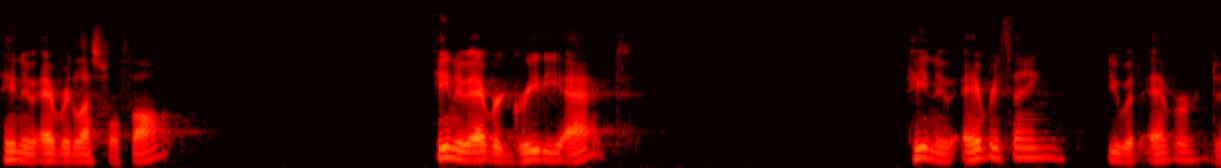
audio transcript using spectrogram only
He knew every lustful thought, He knew every greedy act, He knew everything you would ever do.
